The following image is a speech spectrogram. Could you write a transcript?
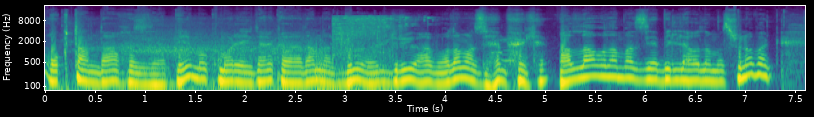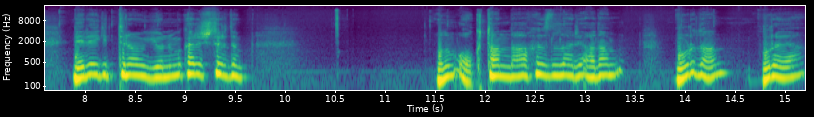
Oktan daha hızlı. Benim okum oraya gidene kadar adamlar bunu öldürüyor abi. Olamaz ya böyle. Vallahi olamaz ya. Billahi olamaz. Şuna bak. Nereye gittin abi? Yönümü karıştırdım. Oğlum oktan daha hızlılar ya. Adam buradan buraya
